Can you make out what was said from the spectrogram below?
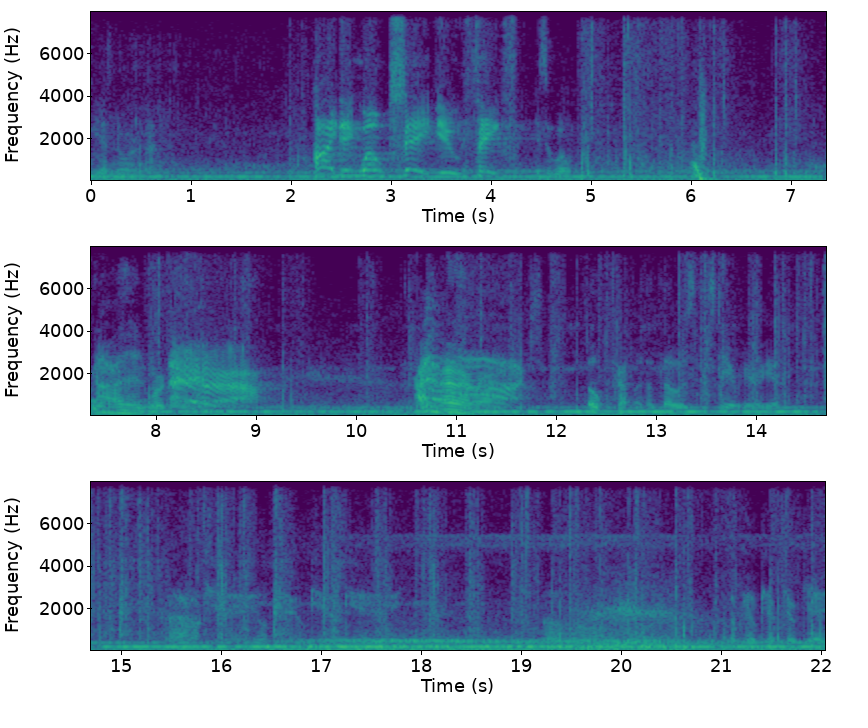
he doesn't know where I'm at. Hiding won't save you, thief! Yes, it will. Ah, that didn't work. Oh crap, I thought that was the stair area. Okay, okay, okay, okay. Um, okay, okay, okay, okay.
